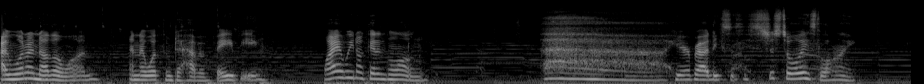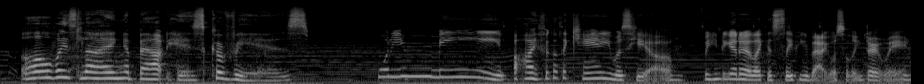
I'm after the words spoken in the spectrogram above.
I want another one, and I want them to have a baby. Why are we not getting along? Ah, Hear about he's, he's just always lying. Always lying about his careers. What do you mean? Oh, I forgot that Candy was here. We need to get her like a sleeping bag or something, don't we?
